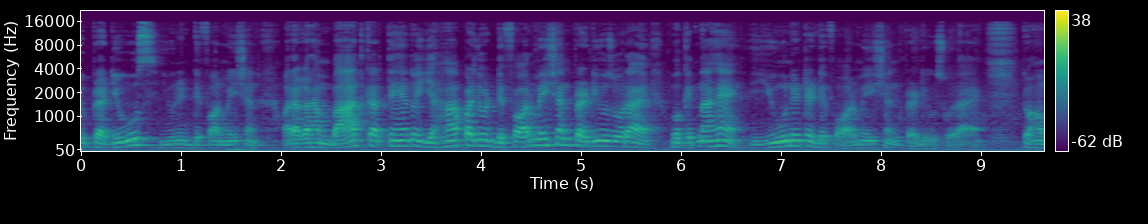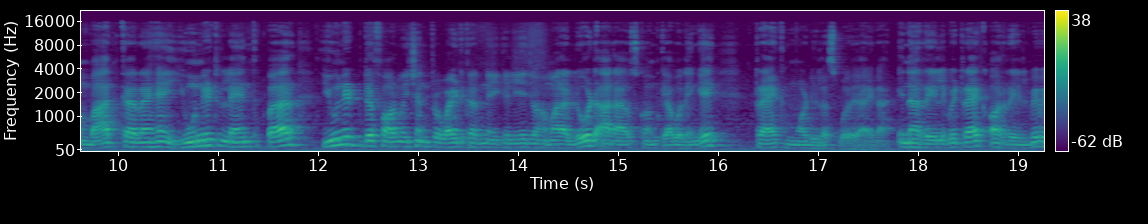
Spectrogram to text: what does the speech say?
to produce unit deformation और अगर हम बात करते हैं तो यहाँ पर जो डिफॉर्मेशन प्रोड्यूस हो रहा है, वो कितना है? यूनिट डिफॉर्मेशन प्रोड्यूस हो रहा है। तो हम बात कर रहे हैं यूनिट लेंथ पर यूनिट डिफॉर्मेशन प्रोवाइड करने के लिए जो हमारा लोड आ रहा है, उसको हम क्या बोलेंगे? ट्रैक मॉड्यूलस बोला जाएगा। इन अ रेलवे ट्रैक और रेलवे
